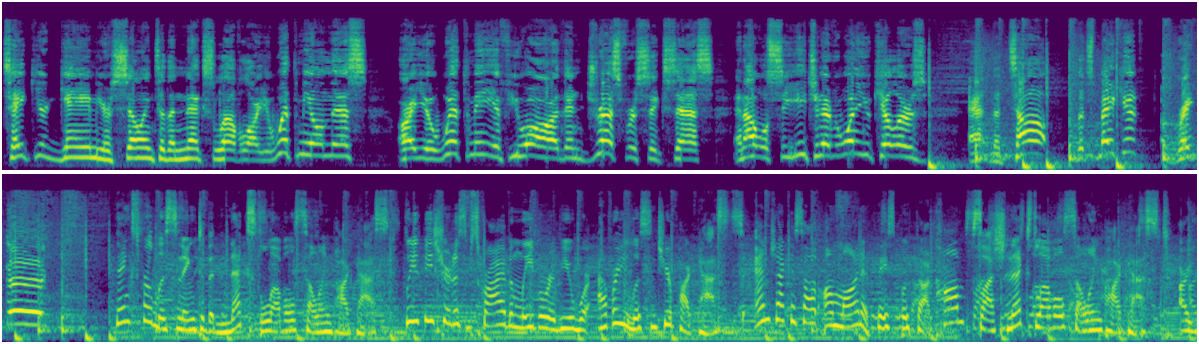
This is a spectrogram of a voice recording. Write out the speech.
Take your game, your selling to the next level. Are you with me on this? Are you with me? If you are, then dress for success. And I will see each and every one of you killers at the top. Let's make it a great day. Thanks for listening to the Next Level Selling Podcast. Please be sure to subscribe and leave a review wherever you listen to your podcasts. And check us out online at facebook.com slash next level selling podcast. Are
